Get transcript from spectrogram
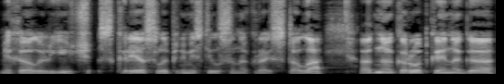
Михаил Ильич с кресла переместился на край стола, одна короткая нога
